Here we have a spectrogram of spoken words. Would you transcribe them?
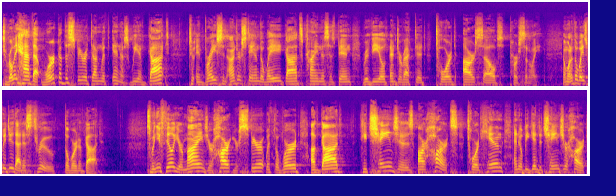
to really have that work of the Spirit done within us, we have got to embrace and understand the way God's kindness has been revealed and directed toward ourselves personally. And one of the ways we do that is through the Word of God. So when you fill your mind, your heart, your spirit with the Word of God, He changes our hearts toward Him, and He'll begin to change your heart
